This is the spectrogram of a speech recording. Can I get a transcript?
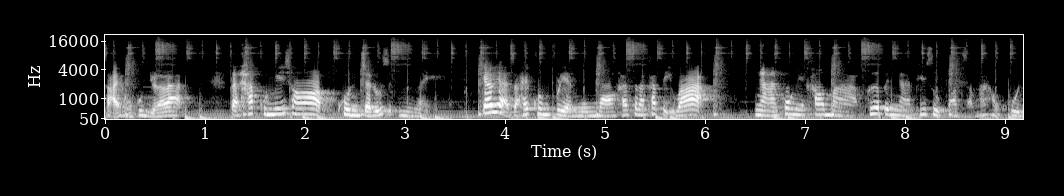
สายของคุณอยู่แล้วแหละแต่ถ้าคุณไม่ชอบคุณจะรู้สึกเหนื่อย แก้วอยากจะให้คุณเปลี่ยนมุมมองทัศนคติว่างานพวกนี้เข้ามาเพื่อเป็นงานพิสูจน์ความสามารถของคุณ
